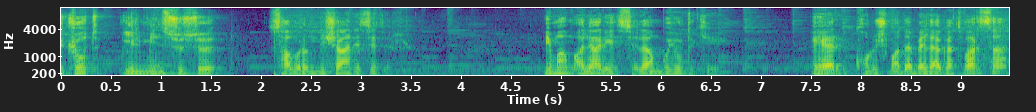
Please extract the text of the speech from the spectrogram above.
Sükut ilmin süsü, sabrın nişanesidir. İmam Ali Aleyhisselam buyurdu ki, eğer konuşmada belagat varsa,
